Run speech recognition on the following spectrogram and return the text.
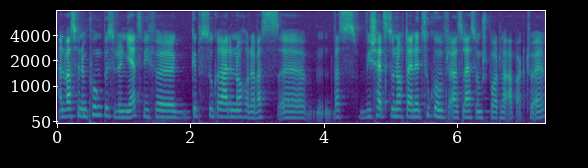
An was für einem Punkt bist du denn jetzt? Wie viel gibst du gerade noch oder was, äh, was, wie schätzt du noch deine Zukunft als Leistungssportler ab aktuell?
